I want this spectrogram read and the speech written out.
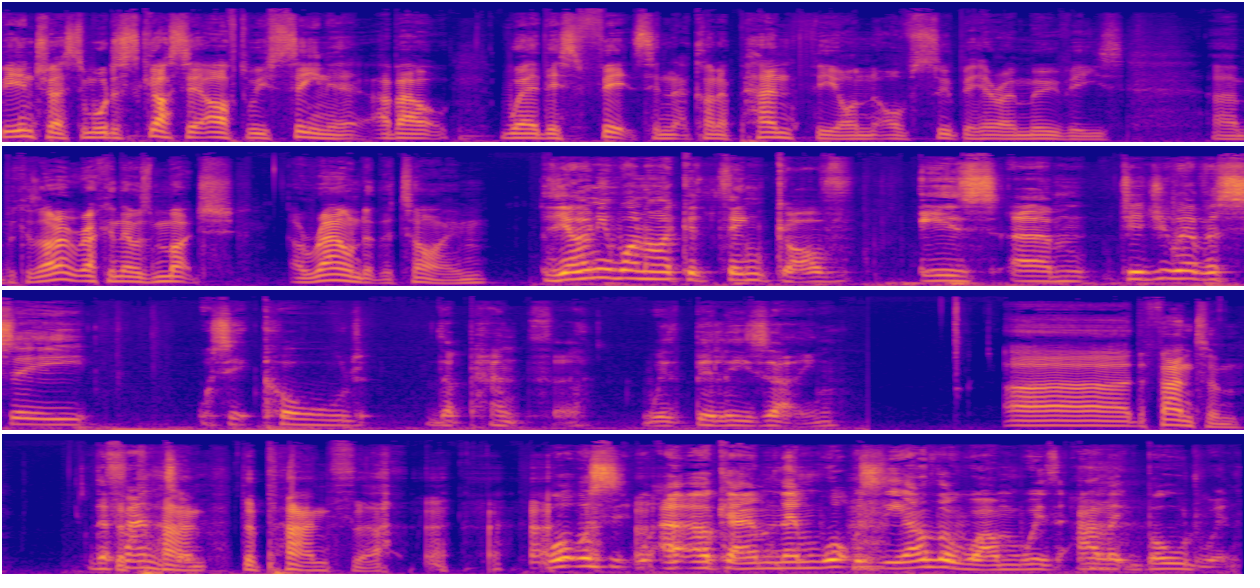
be interesting. We'll discuss it after we've seen it about where this fits in that kind of pantheon of superhero movies uh, because I don't reckon there was much around at the time. The only one I could think of is um, did you ever see was it called? The Panther with Billy Zane? Uh the Phantom The, the, Phantom. Pan- the Panther What was uh, okay? And then what was the other one with Alec Baldwin?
